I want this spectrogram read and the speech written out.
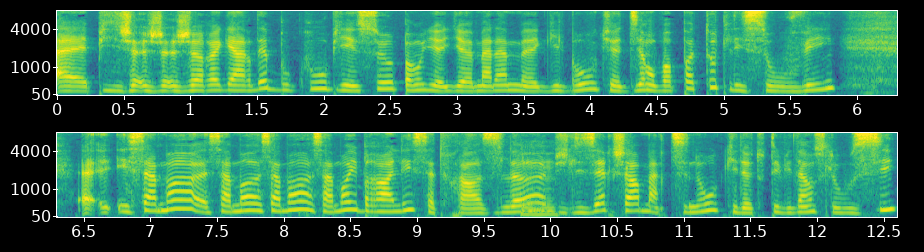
Euh, puis je, je, je regardais beaucoup, bien sûr. Bon, il y a, y a Madame Guilbeault qui a dit on va pas toutes les sauver. Euh, et ça m'a, ça m'a, ça m'a, ça m'a ébranlé cette phrase-là. Puis je lisais Richard Martineau qui de toute évidence là aussi.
